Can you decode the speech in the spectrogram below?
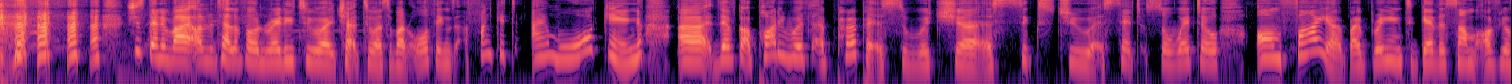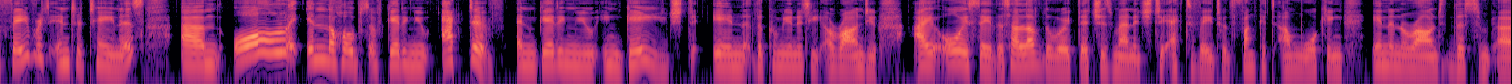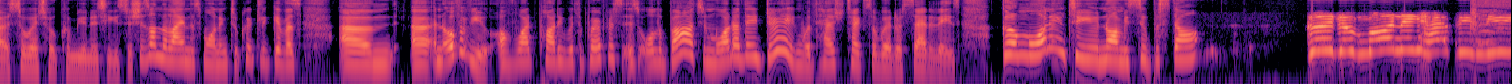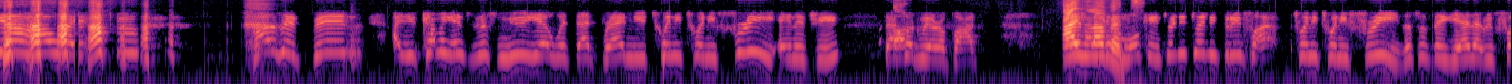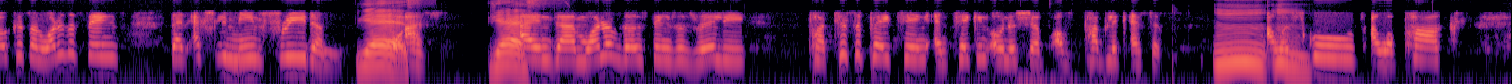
she's standing by on the telephone, ready to uh, chat to us about all things Funk It. I am walking. Uh, they've got a party with a purpose, which uh, seeks to set Soweto on fire by bringing together some of your favorite entertainers, um, all in the hopes of getting you active and getting you engaged in the community around you. I always say this. I love the work that she's managed to activate with Funk It. I'm walking in and around the uh, Soweto community. So she's on the line this morning to quickly give us um, uh, an overview of what Party with a Purpose is all about and what are they doing with hashtag Soweto Saturdays. Good morning to you, Nomi Superstar. Good morning, Happy New Year. How are you? How's it been? Are you coming into this new year with that brand new 2020 free energy? That's what we're about. I I'm love it. walking 2023 for 2020 free. This is the year that we focus on what are the things that actually mean freedom Yes. for us. Yes. And um, one of those things is really participating and taking ownership of public assets. Mm, our mm. schools, our parks.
